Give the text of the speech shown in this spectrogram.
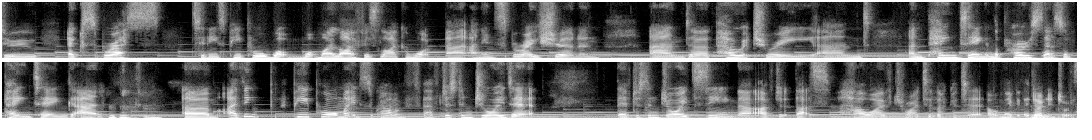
to express to these people what what my life is like and what uh, and inspiration and and uh, poetry and and painting and the process of painting and Mhm. um, I think people on my Instagram have, have just enjoyed it. They've just enjoyed seeing that. I've just, that's how I've tried to look at it. Or maybe they don't Mhm. enjoy it.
